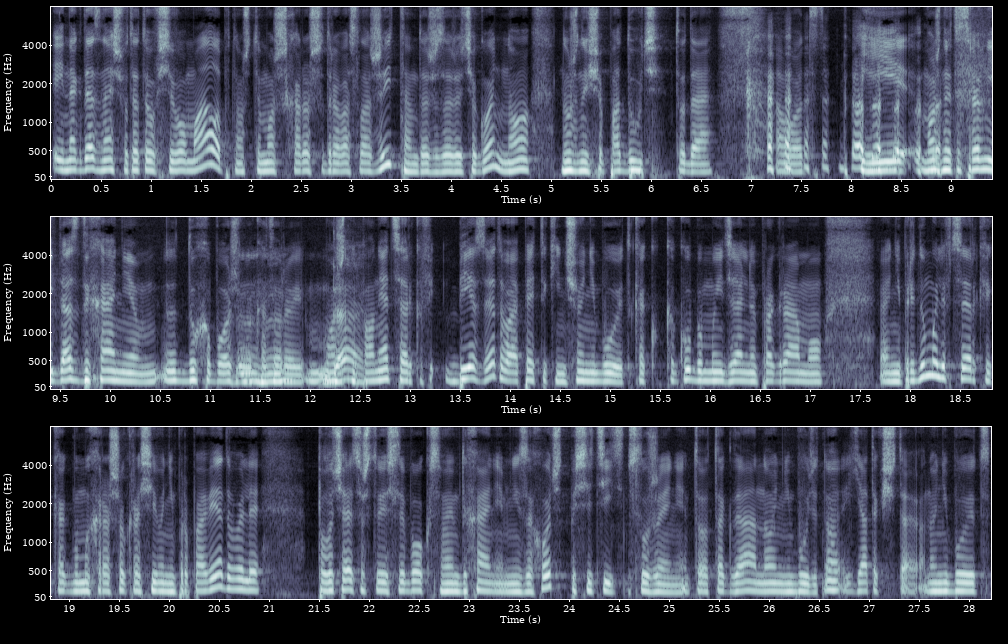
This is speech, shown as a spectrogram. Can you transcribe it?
иногда, знаешь, вот этого всего мало, потому что ты можешь хорошие дрова сложить, там даже зажечь огонь, но нужно еще подуть туда. Вот. И можно это сравнить, да, с дыханием Духа Божьего, который может наполнять церковь. Без этого, опять-таки, ничего не будет. Как, какую бы мы идеальную программу э, не придумали в церкви, как бы мы хорошо, красиво не проповедовали, Получается, что если Бог своим дыханием не захочет посетить служение, то тогда оно не будет, ну, я так считаю, оно не будет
